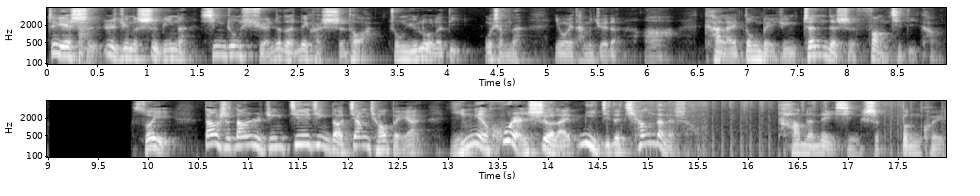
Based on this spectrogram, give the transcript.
这也使日军的士兵呢心中悬着的那块石头啊，终于落了地。为什么呢？因为他们觉得啊，看来东北军真的是放弃抵抗了。所以当时当日军接近到江桥北岸，迎面忽然射来密集的枪弹的时候，他们的内心是崩溃的。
